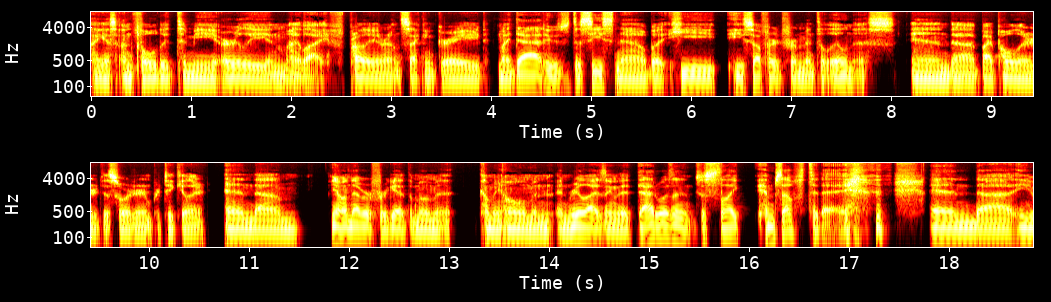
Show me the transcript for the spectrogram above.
I guess, unfolded to me early in my life, probably around second grade. My dad, who's deceased now, but he he suffered from mental illness and uh, bipolar disorder in particular. And um, you know, I'll never forget the moment coming home and, and realizing that dad wasn't just like himself today and uh, he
